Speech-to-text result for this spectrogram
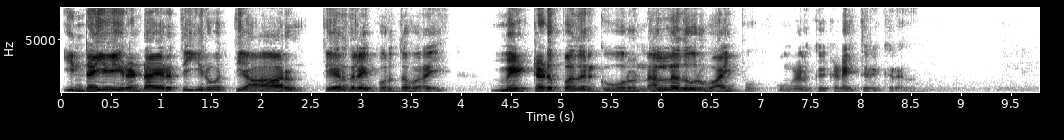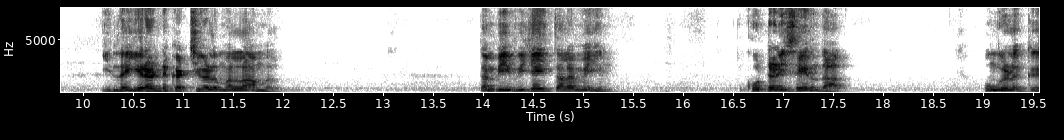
இன்றைய இரண்டாயிரத்தி இருபத்தி ஆறு தேர்தலை பொறுத்தவரை மீட்டெடுப்பதற்கு ஒரு நல்லதொரு வாய்ப்பு உங்களுக்கு கிடைத்திருக்கிறது. இந்த இரண்டு கட்சிகளும் அல்லாமல் தம்பி விஜய் தலைமையில் கூட்டணி சேர்ந்தால் உங்களுக்கு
